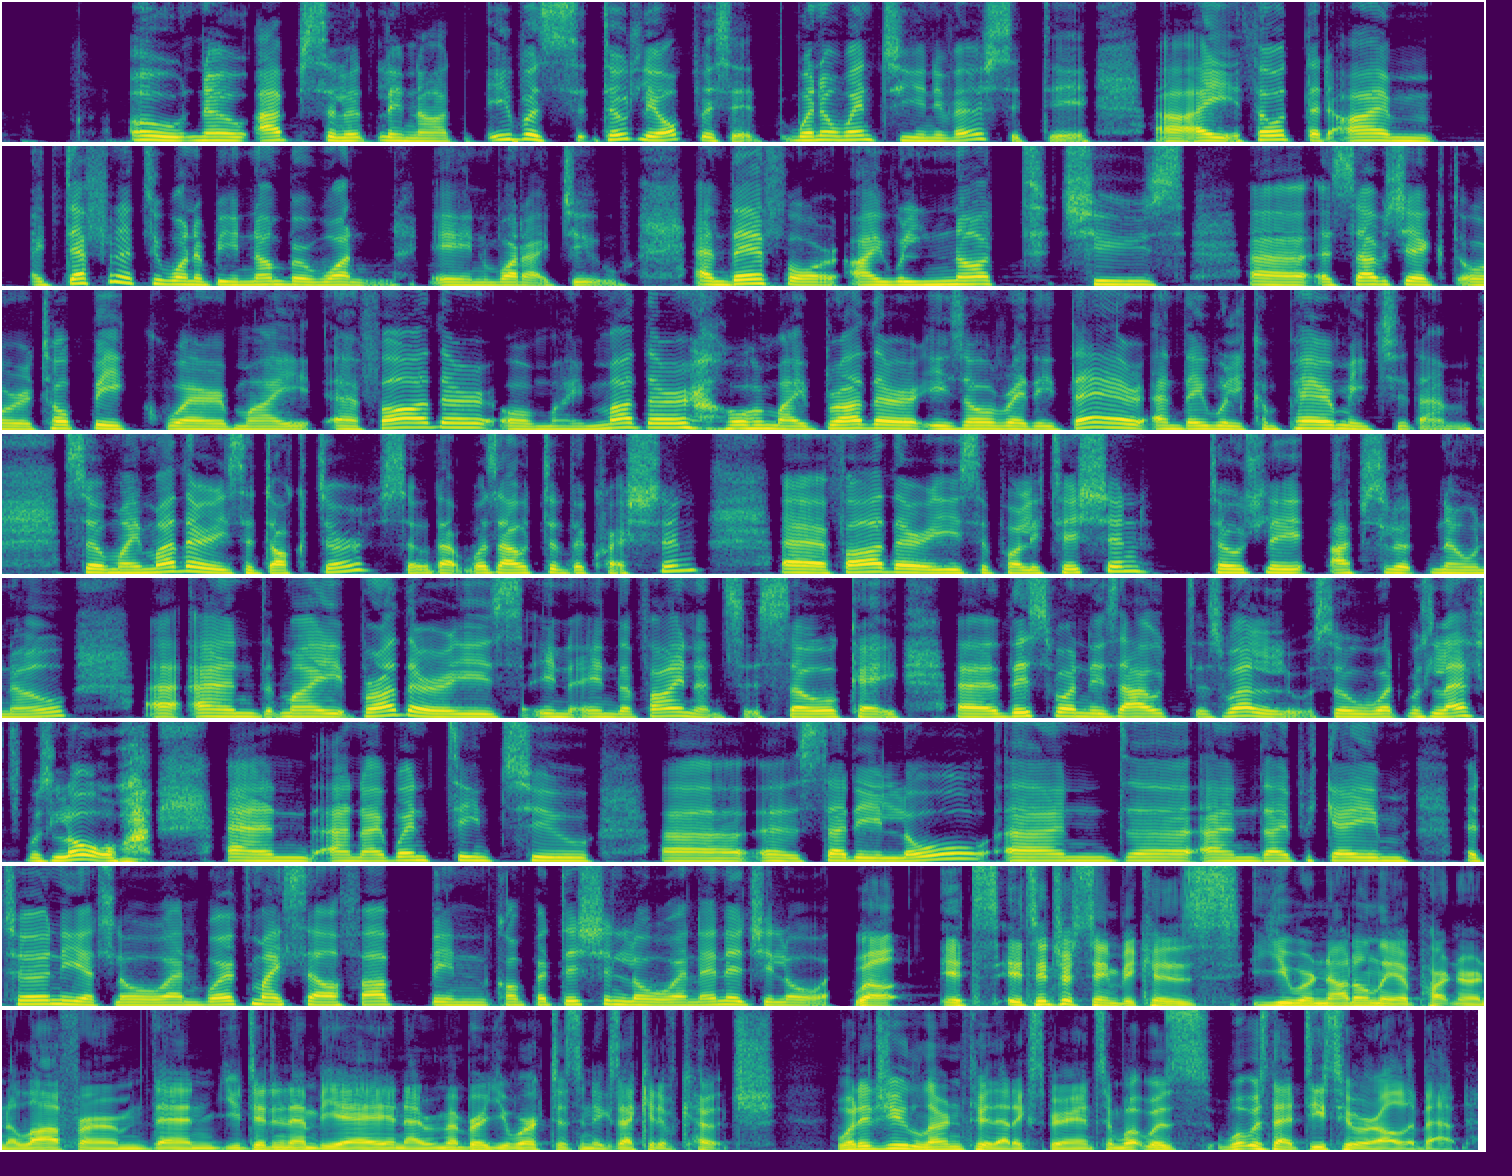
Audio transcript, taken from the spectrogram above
Oh, no, absolutely not. It was totally opposite. When I went to university, uh, I thought that I'm I definitely want to be number one in what I do. And therefore, I will not choose uh, a subject or a topic where my uh, father or my mother or my brother is already there and they will compare me to them. So, my mother is a doctor, so that was out of the question. Uh, father is a politician, totally absolute no no uh, and my brother is in in the finances. So okay uh, this one is out as well. So what was left was law. And and i went into uh, uh study law and uh, and i became attorney at law and worked myself up in competition law and energy law. Well it's it's interesting because you were not only a partner in a law firm then you did an mba and i remember you worked as an executive coach what did you learn through that experience, and what was what was that detour all about?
